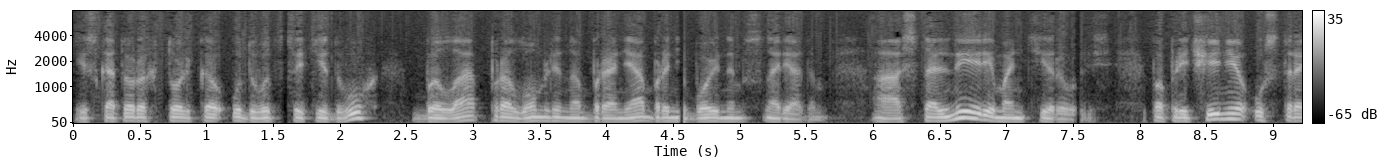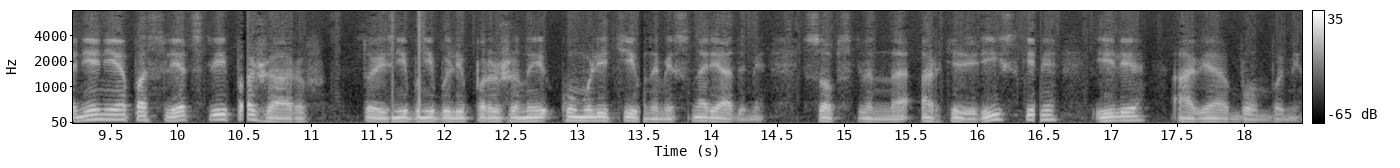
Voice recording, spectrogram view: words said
из которых только у 22 была проломлена броня бронебойным снарядом, а остальные ремонтировались по причине устранения последствий пожаров, то есть они были поражены кумулятивными снарядами, собственно, артиллерийскими или авиабомбами.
